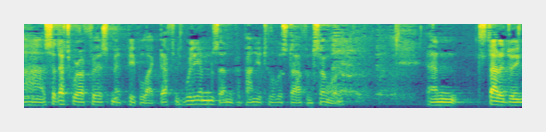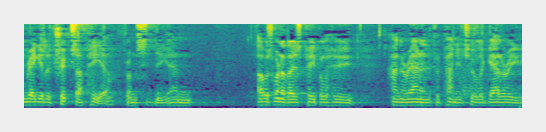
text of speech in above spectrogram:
Uh, so that's where I first met people like Daphne Williams and Papunya Tula staff and so on, and started doing regular trips up here from Sydney. And I was one of those people who hung around in the Papunya Tula gallery,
